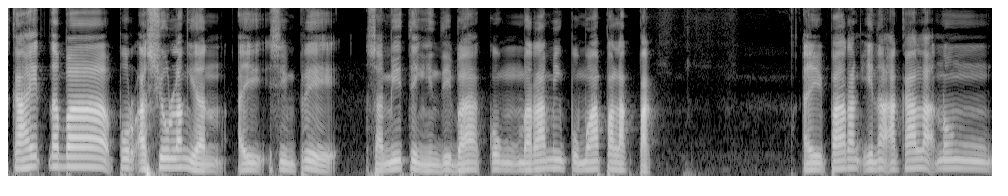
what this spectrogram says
kahit na ba for asyo lang yan, ay simpre sa meeting, hindi ba? Kung maraming pumapalakpak, ay parang inaakala nung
